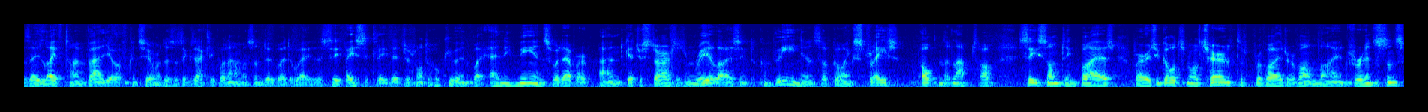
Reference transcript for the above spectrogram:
as a lifetime value of consumer. This is exactly what Amazon do, by the way. They see basically they just want to hook you in by any means, whatever, and get you started in realizing the convenience of going straight open the laptop, see something, buy it. Whereas you go to an alternative provider of online, for instance,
